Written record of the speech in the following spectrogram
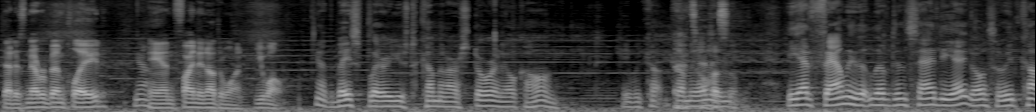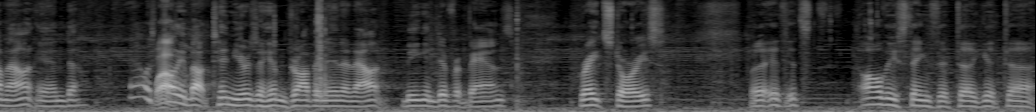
that has never been played, yeah. and find another one. You won't. Yeah, the bass player used to come in our store in El Cajon. He would come, come That's in. Awesome. He had family that lived in San Diego, so he'd come out and uh, it was wow. probably about 10 years of him dropping in and out, being in different bands. Great stories. But it, it's all these things that uh, get uh,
